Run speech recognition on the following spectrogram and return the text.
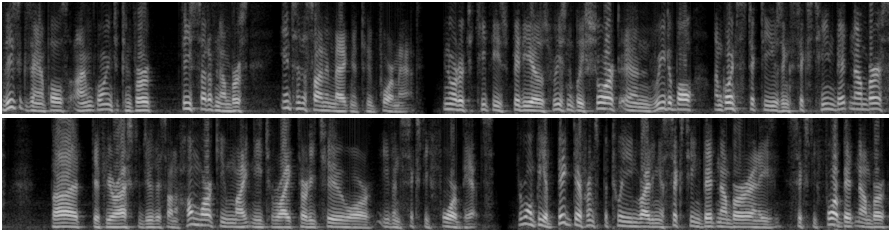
These examples, I'm going to convert these set of numbers into the sign and magnitude format. In order to keep these videos reasonably short and readable, I'm going to stick to using 16-bit numbers. But if you're asked to do this on a homework, you might need to write 32 or even 64 bits. There won't be a big difference between writing a 16-bit number and a 64-bit number,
